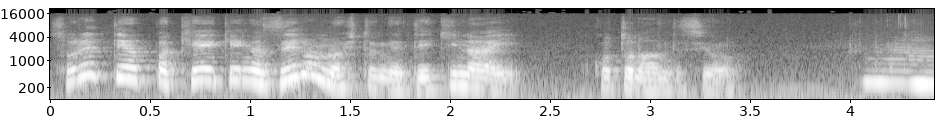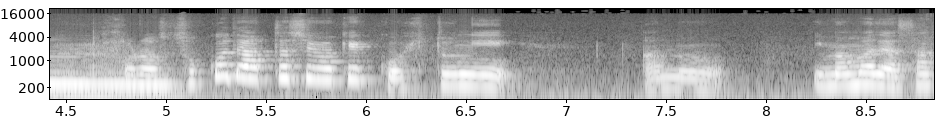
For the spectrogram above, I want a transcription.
それってやっぱ経験がゼロの人にはできないことなんですよ。だからそこで私は結構人にあの今までは搾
